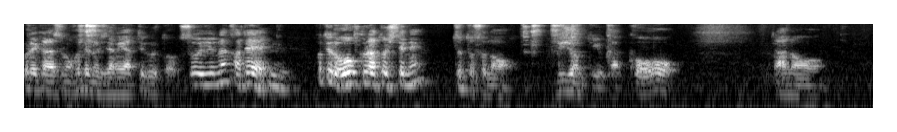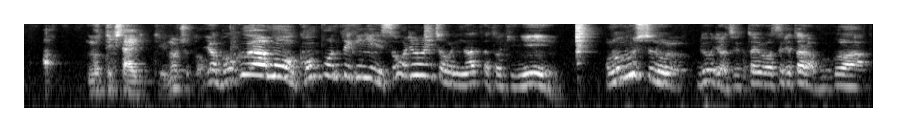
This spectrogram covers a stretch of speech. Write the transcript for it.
これからそのホテルの時代がやってくると、そういう中で、うん。ホテル大倉としてね、ちょっとその、ビジョンというか、こう、あの、あ、乗っていきたいっていうのをちょっと。い。や僕はもう根本的に総料理長になった時に小野ムッシュの料理は絶対忘れたら僕は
